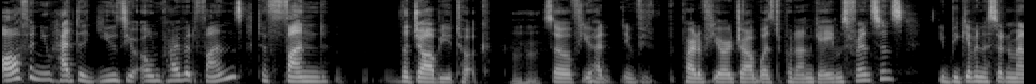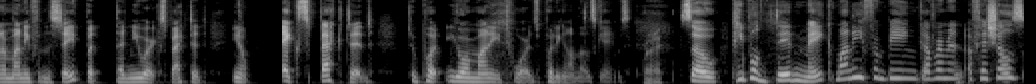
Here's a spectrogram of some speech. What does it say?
often you had to use your own private funds to fund the job you took. Mhm. So if you had, if part of your job was to put on games, for instance, you'd be given a certain amount of money from the state, but then you were expected, you know, expected to put your money towards putting on those games. Right. So people did make money from being government officials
